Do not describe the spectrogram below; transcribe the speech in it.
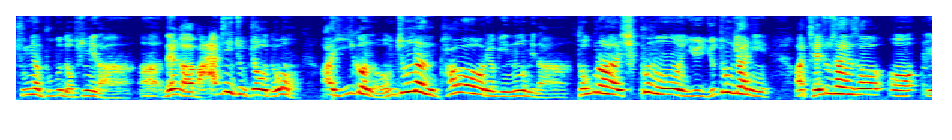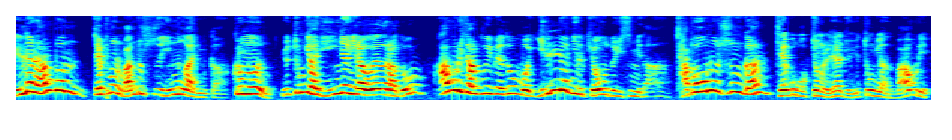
중요한 부분도 없습니다. 아, 내가 마진이 좀 적어도 아, 이건 엄청난 파워력이 있는 겁니다. 더구나 식품은 유, 통기한이 아, 제조사에서, 어, 1년에 한 번 제품을 만들 수 있는 거 아닙니까? 그러면 유통기한이 2년이라고 하더라도 아무리 잘 구입해도 뭐 1년일 경우도 있습니다. 잡아오는 순간 재고 걱정을 해야죠. 유통기한 마무리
